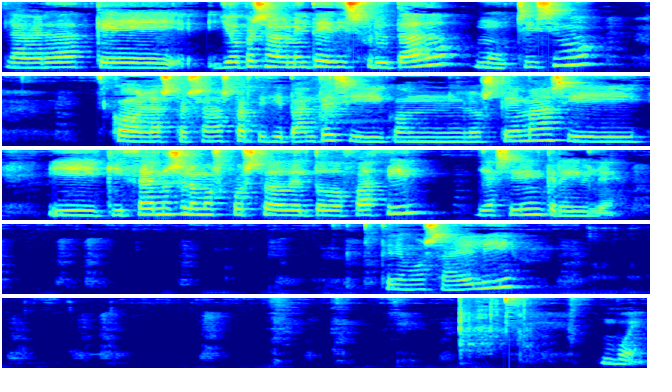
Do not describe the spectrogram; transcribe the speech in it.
La verdad que yo personalmente he disfrutado muchísimo con las personas participantes y con los temas y, y quizás no se lo hemos puesto del todo fácil y ha sido increíble. Tenemos a Eli. Bueno.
